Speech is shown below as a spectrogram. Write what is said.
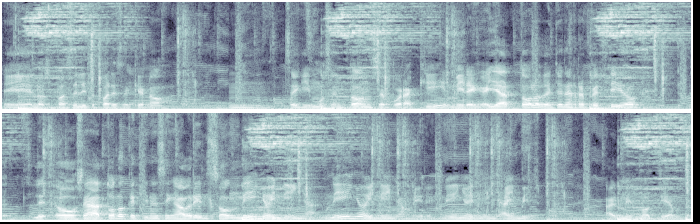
Eh, los paselitos parece que no. Mm, seguimos entonces por aquí. Miren, ella todo lo que tiene repetido o sea, todo lo que tienen sin abrir son niño y niña. Niño y niña, miren, niño y niña, ahí mismo, al mismo tiempo.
